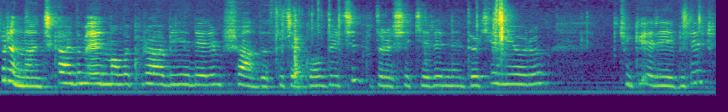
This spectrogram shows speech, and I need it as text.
Fırından çıkardım elmalı kurabiyelerim. Şu anda sıcak olduğu için pudra şekerini dökemiyorum. Çünkü eriyebilir.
